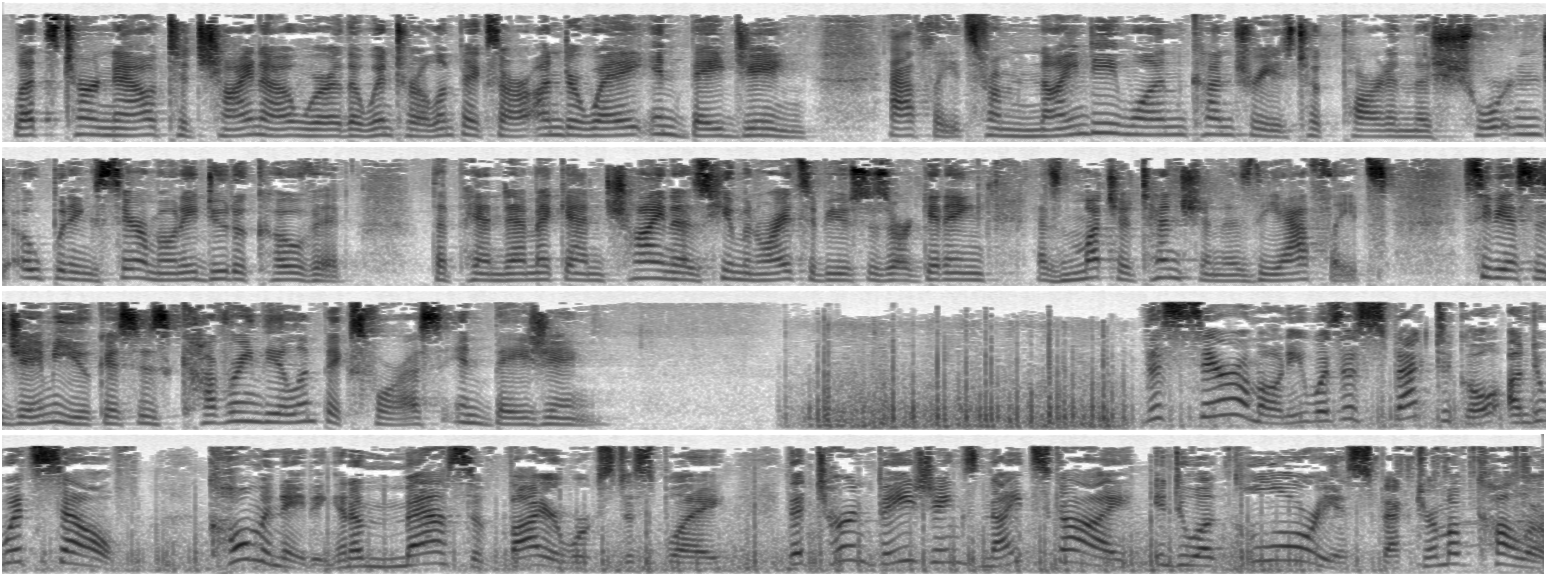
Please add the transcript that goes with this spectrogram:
Let's turn now to China, where the Winter Olympics are underway in Beijing. Athletes from 91 countries took part in the shortened opening ceremony due to COVID. The pandemic and China's human rights abuses are getting as much attention as the athletes. CBS's Jamie Yuccas is covering the Olympics for us in Beijing. The ceremony was a spectacle unto itself, culminating in a massive fireworks display that turned Beijing's night sky into a glorious spectrum of color.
